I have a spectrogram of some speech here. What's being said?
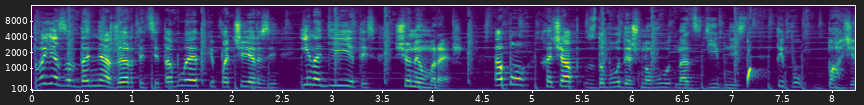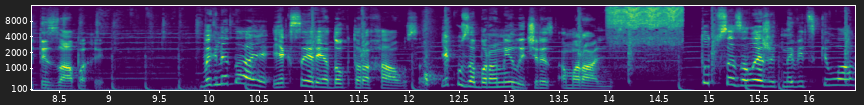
Твоє завдання жерти ці таблетки по черзі і надіятись, що не вмреш. Або хоча б здобудеш нову надздібність, типу бачити запахи. Виглядає як серія доктора Хауса, яку заборонили через аморальність. Тут все залежить не від скіла,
